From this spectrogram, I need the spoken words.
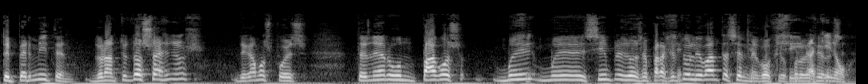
te permiten durante dos años, digamos, pues tener un pagos muy muy simples o sea, para que tú levantes el negocio sí, por aquí no.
